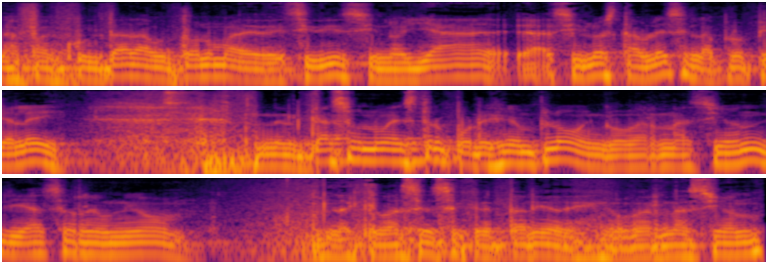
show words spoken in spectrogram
la facultad autónoma de decidir, sino ya así lo establece la propia ley. En el caso nuestro, por ejemplo, en gobernación ya se reunió la que va a ser secretaria de gobernación,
